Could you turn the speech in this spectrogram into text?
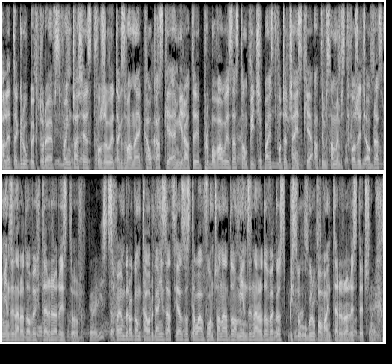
Ale te grupy, które w swoim czasie stworzyły tak zwane kaukaskie Emiraty, próbowały zastąpić państwo czeczeńskie, a tym samym stworzyć obraz międzynarodowych terrorystów. Swoją drogą ta organizacja została włączona do międzynarodowego spisu ugrupowań terrorystycznych.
